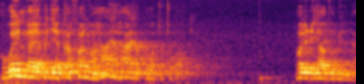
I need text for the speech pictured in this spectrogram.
Huenda yakaja yakafanywa haya haya kwa watoto wake. Waliyadhu billah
